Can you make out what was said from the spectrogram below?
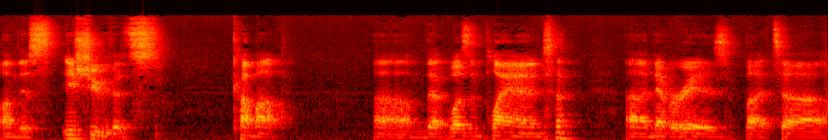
on this issue that's come up um, that wasn't planned. uh, never is. But uh,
